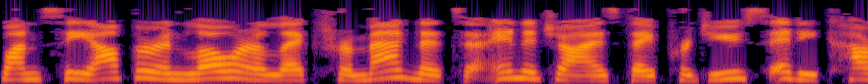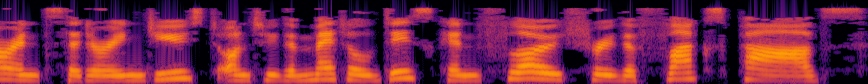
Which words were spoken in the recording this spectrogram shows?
Once the upper and lower electromagnets are energized they produce eddy currents that are induced onto the metal disc and flow through the flux paths.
